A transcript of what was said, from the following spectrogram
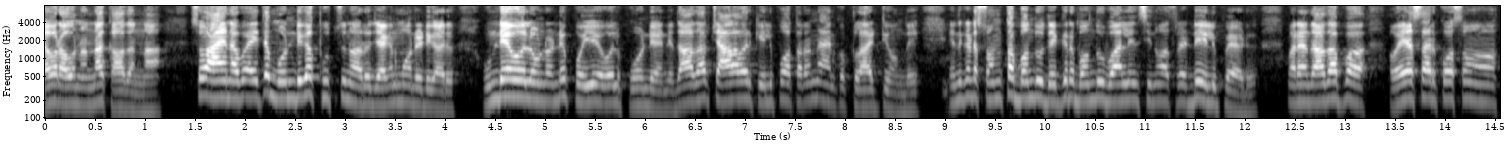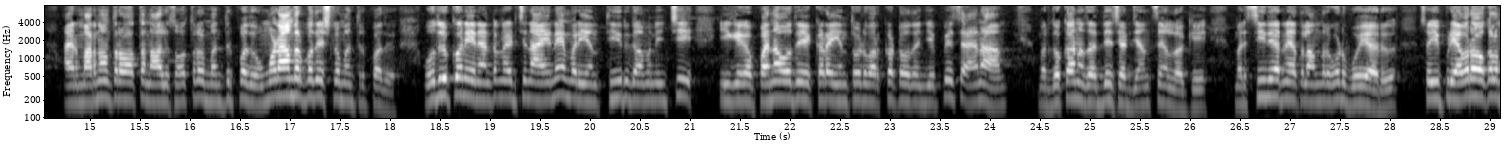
ఎవరు అవునన్నా కాదన్నా. సో ఆయన అయితే మొండిగా కూర్చున్నారు జగన్మోహన్ రెడ్డి గారు. ఉండేవాళ్ళు ఉండండి పోయేవాళ్ళు పోండి అని. దాదాపు చాలా వరకు వెళ్ళిపోతారని ఆయనకు క్లారిటీ ఉంది. ఎందుకంటే సొంత బంధువు దగ్గర బంధువు బాలినేని శ్రీనివాసరెడ్డి వెళ్ళిపోయాడు. మరి ఆయన దాదాపు వైఎస్ఆర్ కోసం ఆయన మరణం తర్వాత నాలుగు సంవత్సరాలు మంత్రి పదవి ఉమ్మడి ఆంధ్రప్రదేశ్లో మంత్రి పదవి వదులుకొని ఈయన వెంట నడిచిన ఆయనే మరి ఈయన తీరు గమనించి ఇక పని అవదు ఇక్కడ ఇంతోటి వర్కౌట్ అవుదని చెప్పి చెప్పేసి ఆయన మరి దుకాణం సర్దేశాడు జనసేనలోకి. మరి సీనియర్ నేతలు అందరూ కూడా పోయారు. సో ఇప్పుడు ఎవరో ఒకరు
